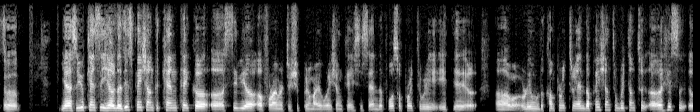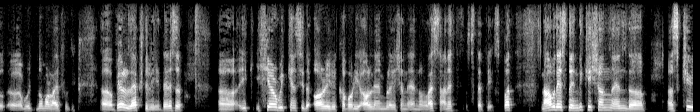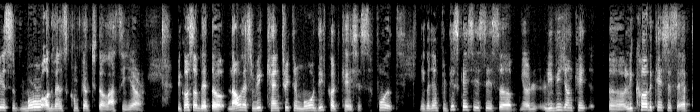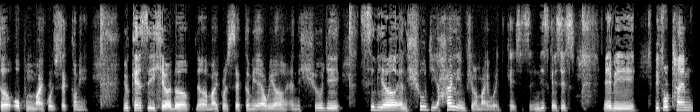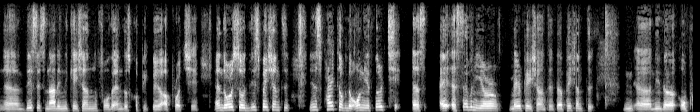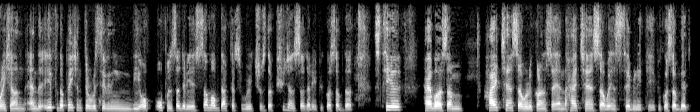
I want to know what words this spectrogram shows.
yes, you can see here that this patient can take a, a severe foramen to superior migration cases and postoperatively it uh, remove the completely and the patient return to uh, his uh, normal life very rapidly. There is a it, here we can see the early recovery, early ambulation, and less anesthetics. But nowadays the indication and the uh, skill is more advanced compared to the last year. Because of that, uh, nowadays we can treat more difficult cases. For example, this case is, is uh, revision case, uh, recurred cases after open microdiscectomy. You can see here the, the microdiscectomy area and huge severe and huge highly inferior myoid cases. In these cases, maybe before time, uh, this is not indication for the endoscopic uh, approach. And also this patient, in spite of the only 30, uh, a seven year male patient, the patient uh, need a operation. And if the patient receiving the op open surgery, some of doctors will choose the fusion surgery because of the still have uh, some high chance of recurrence and high chance of instability because of that.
